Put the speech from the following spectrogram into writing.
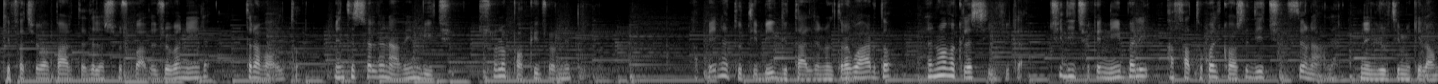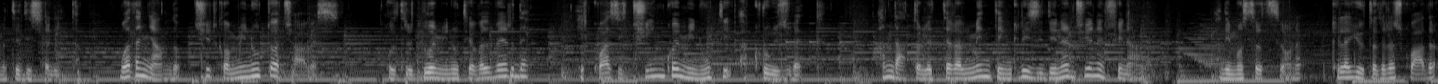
che faceva parte della sua squadra giovanile, travolto mentre si allenava in bici solo pochi giorni prima. Appena tutti i big tagliano il traguardo, la nuova classifica ci dice che Nibali ha fatto qualcosa di eccezionale negli ultimi chilometri di salita, guadagnando circa un minuto a Chavez, oltre due minuti a Valverde e quasi 5 minuti a Kruiswijk andato letteralmente in crisi di energia nel finale, a dimostrazione che l'aiuto della squadra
